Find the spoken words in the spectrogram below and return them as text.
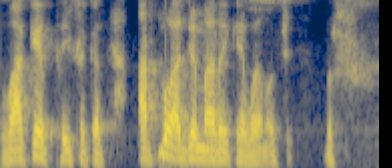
વાકેફ થઈ શકત. આટલું આજે મારે કહેવાનું છે. બસ.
